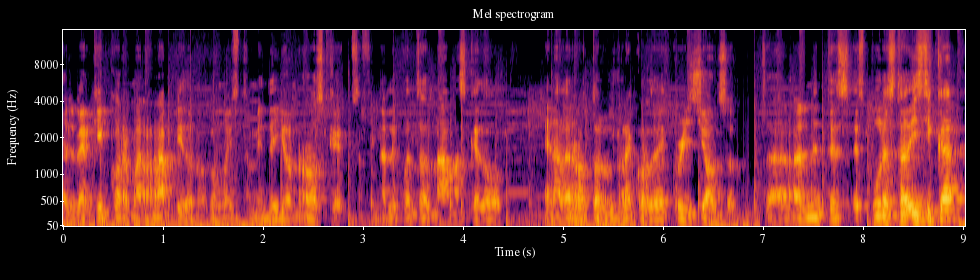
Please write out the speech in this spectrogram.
el ver quién corre más rápido, ¿no? Como dice también de John Ross, que pues, a final de cuentas nada más quedó en haber roto el récord de Chris Johnson. O sea, realmente es, pura estadística,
